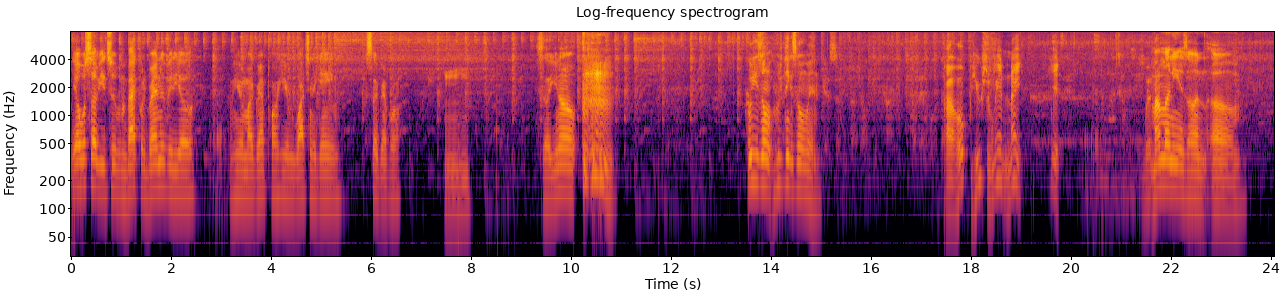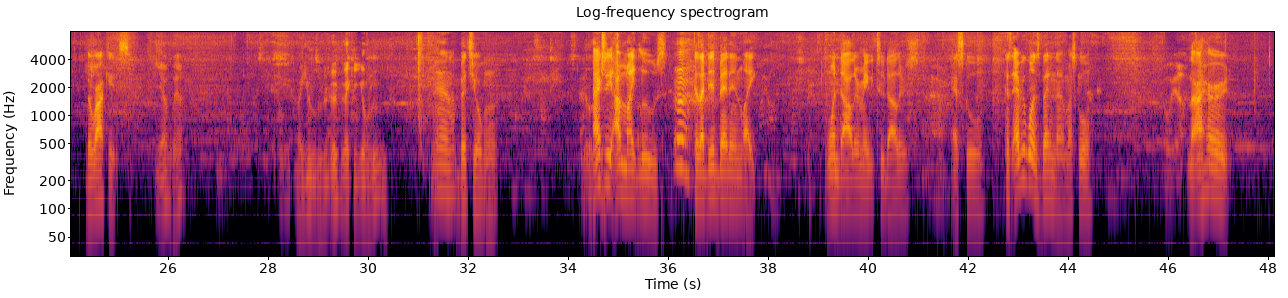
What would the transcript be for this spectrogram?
Yo, what's up, YouTube? I'm back with a brand new video. I'm here with my grandpa here. We're watching the game. What's up, grandpa? Mm-hmm. So, you know, who you going who do you think is gonna win? I hope Houston win tonight. Shit. But, My money is on um the Rockets. yeah, well. Well, you look like you're gonna lose. Man, I bet you I won't. Actually, I might lose because I did bet in like one dollar, maybe two dollars at school. Cause everyone's betting at my school. Oh yeah. Like I heard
